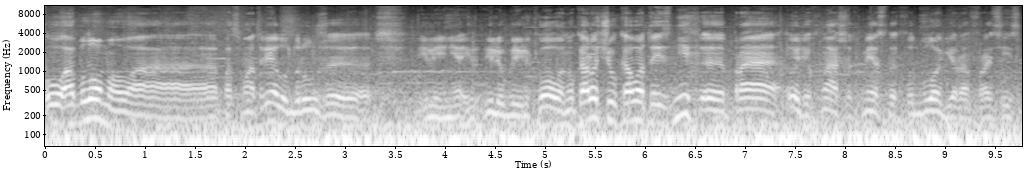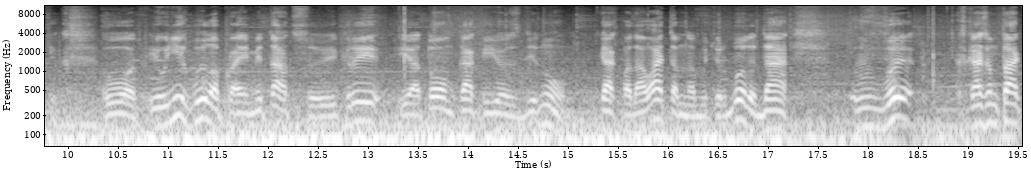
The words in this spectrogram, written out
у Обломова э, посмотрел, у Дружи или, не, или у Грилькова, ну, короче, у кого-то из них, э, про этих наших местных фудблогеров российских, вот, и у них было про имитацию икры и о том, как ее, ну, как подавать там на бутерброды, да, в, скажем так,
